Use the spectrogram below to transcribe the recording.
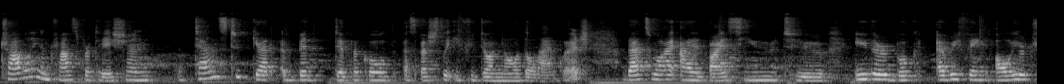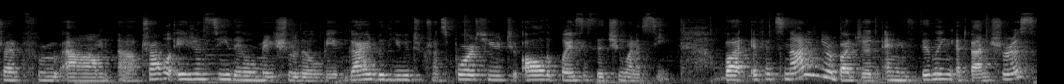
Traveling and transportation tends to get a bit difficult, especially if you don't know the language. That's why I advise you to either book everything, all your trip through um, a travel agency. They will make sure there will be a guide with you to transport you to all the places that you want to see. But if it's not in your budget and you're feeling adventurous,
